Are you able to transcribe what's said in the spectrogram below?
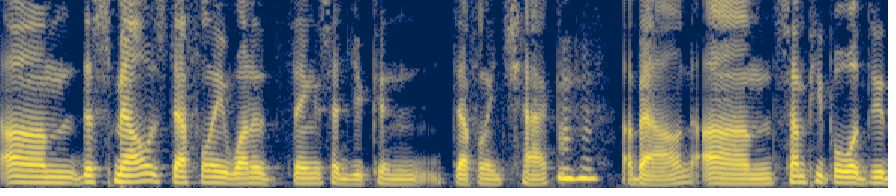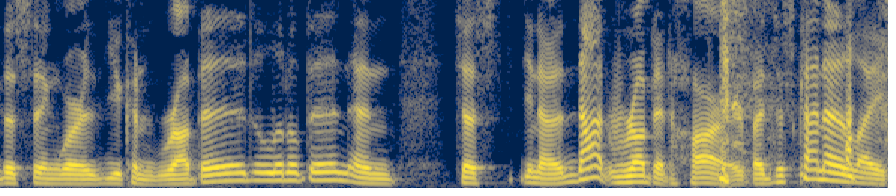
Um, the smell is definitely one of the things that you can definitely check Mm-hmm. about. Um, some people will do this thing where you can rub it a little bit and just you know not rub it hard, but just kind of like.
